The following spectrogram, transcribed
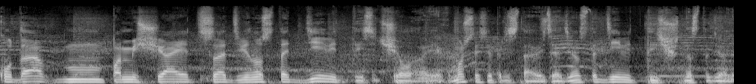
куда помещается 99 тысяч человек. Можете себе представить, а 99 тысяч на стадионе.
